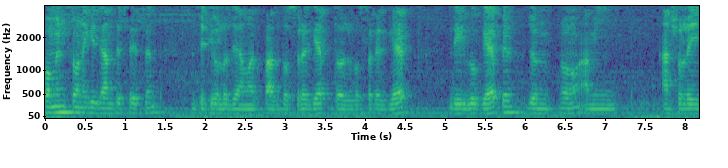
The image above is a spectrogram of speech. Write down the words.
কমেন্টস অনেকে জানতে চেয়েছেন, যেটি হলো যে আমার পাঁচ বছরের গ্যাপ দশ বছরের গ্যাপ দীর্ঘ গ্যাপের জন্য আমি আসলেই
